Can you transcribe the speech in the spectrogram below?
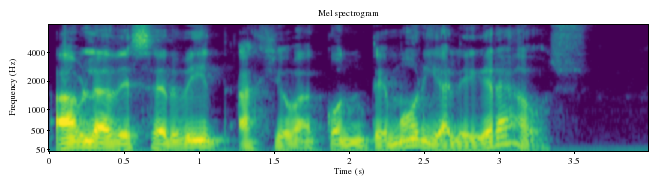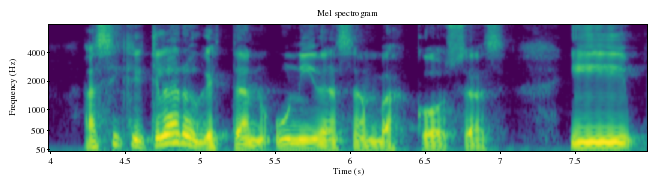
habla de servir a Jehová con temor y alegraos. Así que claro que están unidas ambas cosas. Y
